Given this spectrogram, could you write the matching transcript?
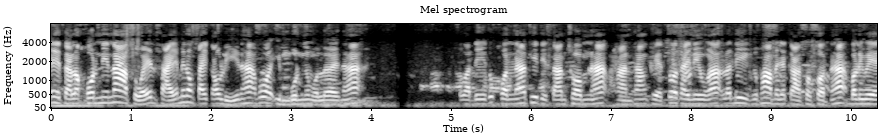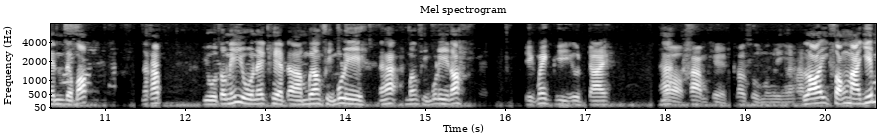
นี่แต่ละคนนี่หน้าสวยใสไม่ต้องไปเกาหลีนะฮะเพราะว่าอิ่มบุญกันหมดเลยนะฮะส วัสดีทุกคนนะที่ติดตามชมนะฮะผ่านทางเพจตัวไทยนิวฮะและนี่คือภาพบรรยากาศสดๆนะฮะบริเวณเดอะบ็อกนะครับ อยู่ตรงนี้อยู่ในเขตเอ่อเมืองสิงห์บุรีนะฮะเมืองสิงห์บุรีเนาะ อีกไม่กี่อึดใจฮะ ก็ข้ามเขตเข้าสู่เมืองลิงแล้วครับ รออีกสองหมายิ้ม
